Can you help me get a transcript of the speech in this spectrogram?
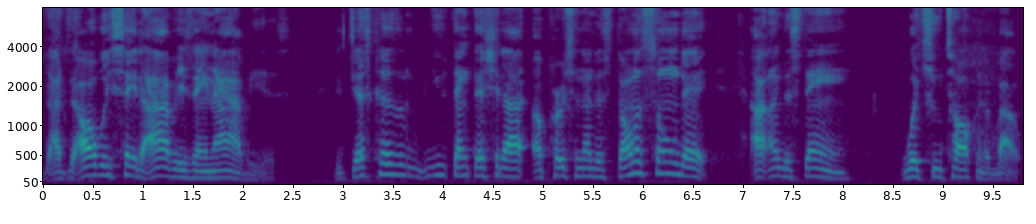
the I always say the obvious ain't obvious. Just because you think that shit I, a person understands, don't assume that I understand what you talking about.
